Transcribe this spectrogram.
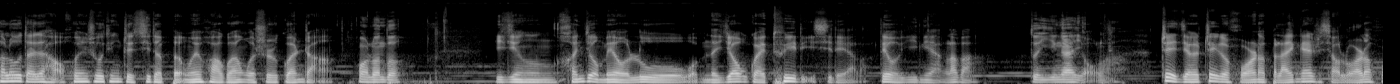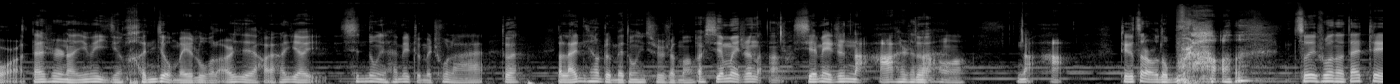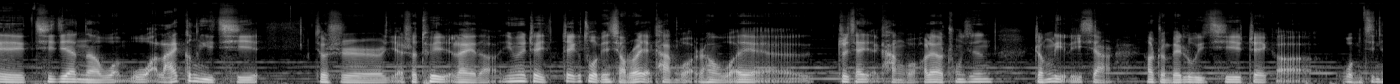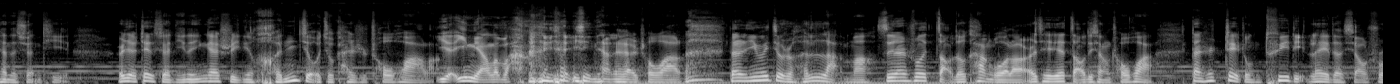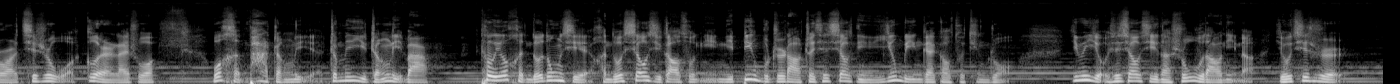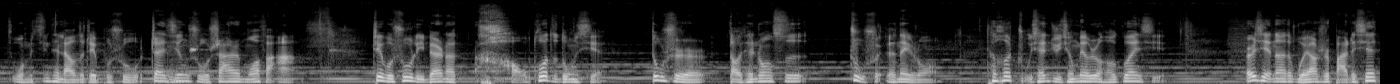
Hello，大家好，欢迎收听这期的本位画馆，我是馆长。我伦德，已经很久没有录我们的妖怪推理系列了，得有一年了吧？对，应该有了。这节这个活儿呢，本来应该是小罗的活儿，但是呢，因为已经很久没录了，而且好像也新东西还没准备出来。对，本来你想准备东西是什么？啊，邪魅之哪？邪魅之哪还是哪啊？哪这个字儿我都不知道。所以说呢，在这期间呢，我我来更一期，就是也是推理类的，因为这这个作品小罗也看过，然后我也之前也看过，后来又重新整理了一下，然后准备录一期这个我们今天的选题。而且这个选题呢，应该是已经很久就开始筹划了，也一年了吧？也一年就开始筹划了。但是因为就是很懒嘛，虽然说早就看过了，而且也早就想筹划，但是这种推理类的小说，其实我个人来说，我很怕整理。这么一整理吧，它会有很多东西、很多消息告诉你，你并不知道这些消息你应不应该告诉听众，因为有些消息呢是误导你的，尤其是我们今天聊的这部书《占星术杀人魔法》。这部书里边呢，好多的东西都是岛田庄司注水的内容，它和主线剧情没有任何关系。而且呢，我要是把这些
